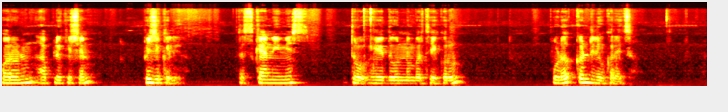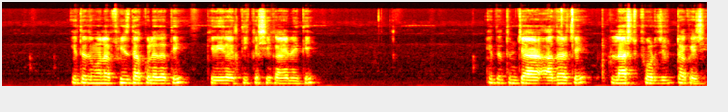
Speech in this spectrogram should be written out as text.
फॉरवर्डिंग ॲप्लिकेशन फिजिकली तर स्कॅन इमेज थ्रो हे दोन नंबरचे हे करून पुढं कंटिन्यू करायचं. इथे तुम्हाला फीज दाखवल्या जाते किती ती कशी काय नाही ती. इथे तुमच्या आधारचे लास्ट फोर जी टाकायचे.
